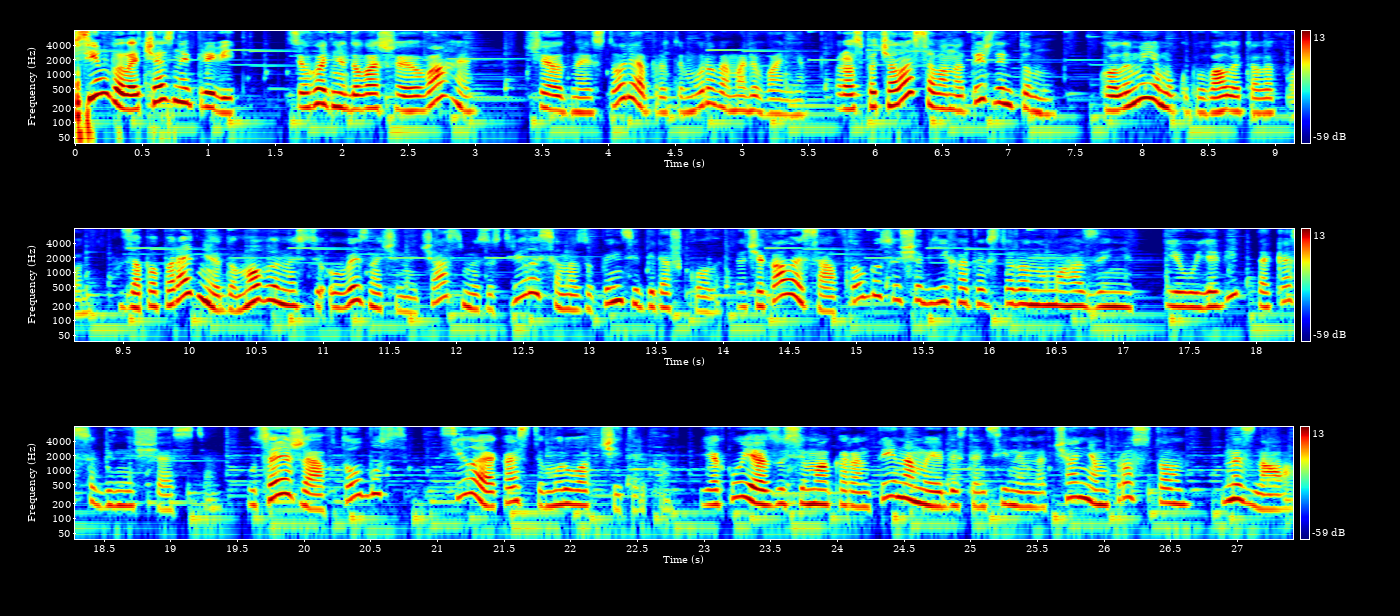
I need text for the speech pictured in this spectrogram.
Всім величезний привіт! Сьогодні до вашої уваги ще одна історія про Тимурове малювання. Розпочалася вона тиждень тому, коли ми йому купували телефон. За попередньою домовленістю у визначений час ми зустрілися на зупинці біля школи. Дочекалися автобусу, щоб їхати в сторону магазинів, і уявіть таке собі нещастя. У цей же автобус сіла якась Тимурова вчителька, яку я з усіма карантинами і дистанційним навчанням просто не знала.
